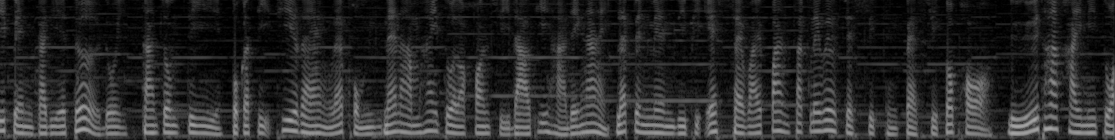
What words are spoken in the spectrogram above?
ที่เป็น Gladiator โดยการโจมตีปกติที่แรง และผมแนะนำให้ตัวละครสีดาวที่หาได้ง่าย และเป็นเมน DPS ใส่ไว้ปั้นสักเลเวล 70-80 ก็พอ หรือถ้าใครมีตัว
